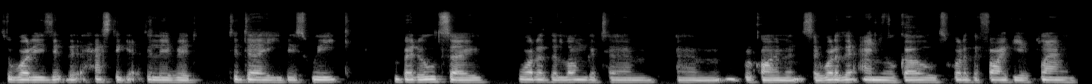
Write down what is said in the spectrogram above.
So, what is it that has to get delivered? today, this week, but also what are the longer term um, requirements? So, what are the annual goals? What are the five year plan?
